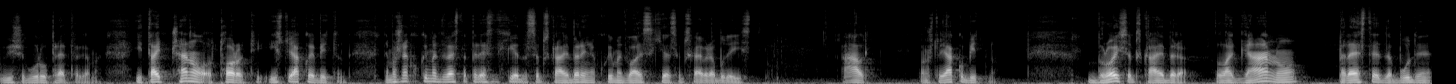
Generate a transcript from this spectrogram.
više guru u pretragama. I taj channel authority isto jako je bitan. Ne može neko ko ima 250.000 subscribera i neko ko ima 20.000 subscribera bude isti. Ali, ono što je jako bitno, broj subscribera lagano prestaje da bude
